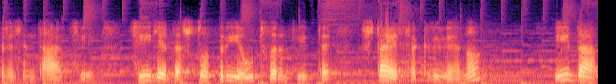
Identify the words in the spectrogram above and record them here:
prezentacije. Cilj je da što prije utvrdite šta je sakriveno i da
